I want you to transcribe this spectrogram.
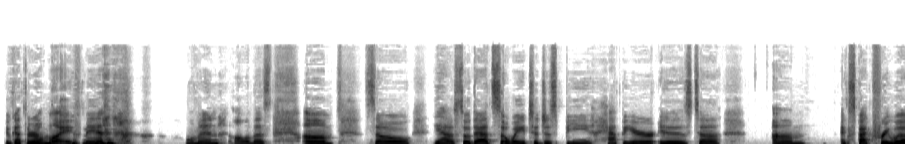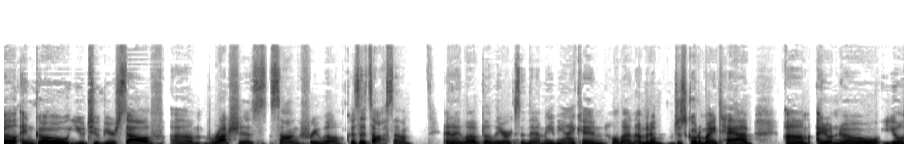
they've got their own life man woman all of us um so yeah so that's a way to just be happier is to um expect free will and go YouTube yourself um, Rush's song Free Will because it's awesome. And I love the lyrics in that. Maybe I can hold on. I'm to just go to my tab. Um, I don't know. You'll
